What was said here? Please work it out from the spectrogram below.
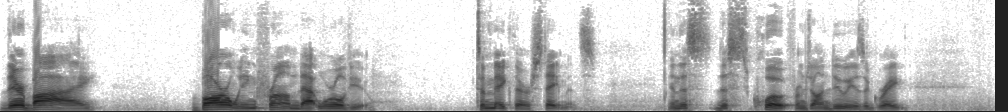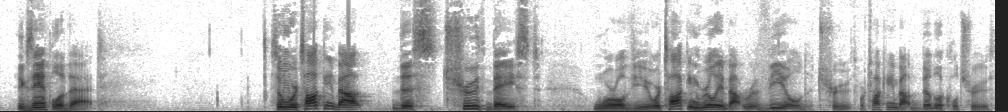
thereby borrowing from that worldview to make their statements. And this, this quote from John Dewey is a great example of that. So, when we're talking about this truth based worldview, we're talking really about revealed truth. We're talking about biblical truth.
